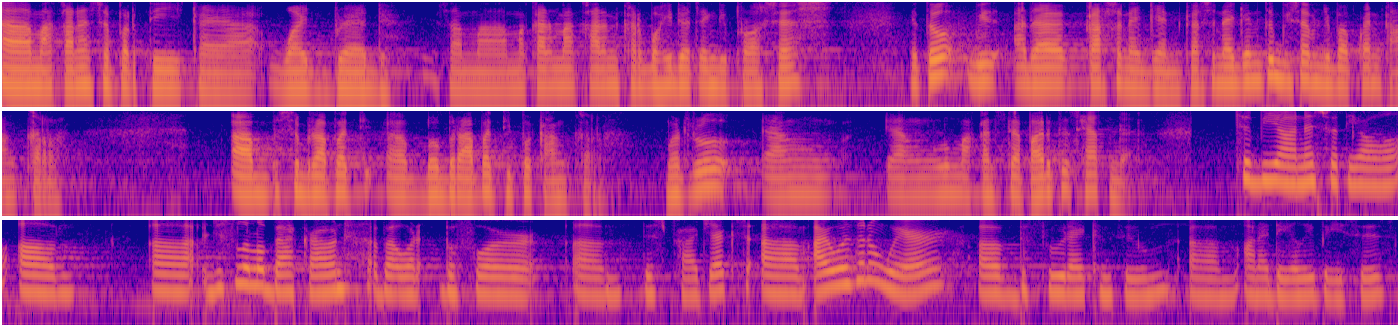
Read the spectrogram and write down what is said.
uh, makanan seperti kayak white bread sama makan-makanan karbohidrat yang diproses itu ada carcinogen. Carcinogen itu bisa menyebabkan kanker. Uh, seberapa uh, beberapa tipe kanker. Menurut lu yang yang lu makan setiap hari itu sehat nggak? To be honest with y'all, um, uh, just a little background about what before um, this project. Um, I wasn't aware of the food I consume um, on a daily basis,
